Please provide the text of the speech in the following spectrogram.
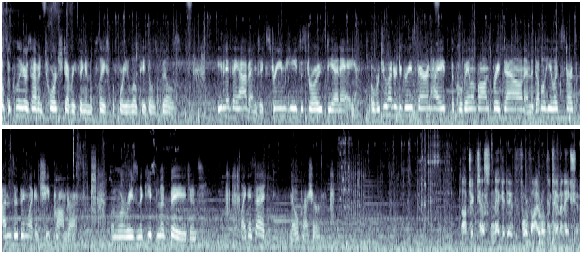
Hope the cleaners haven't torched everything in the place before you locate those bills. Even if they haven't, extreme heat destroys DNA. Over 200 degrees Fahrenheit, the covalent bonds break down, and the double helix starts unzipping like a cheap prom dress. One more reason to keep them at bay, Agent. Like I said, no pressure. Object test negative for viral contamination.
